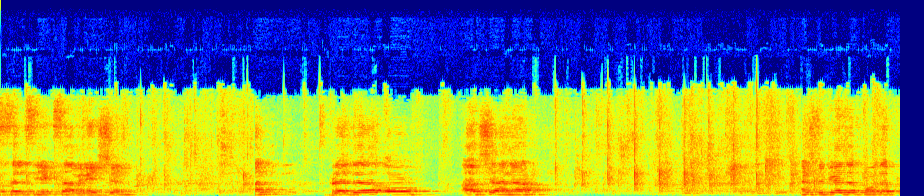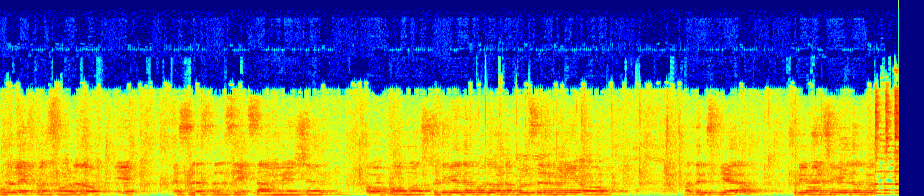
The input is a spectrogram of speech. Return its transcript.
SLC examination. One brother of Arshana. And together for the full A plus A- SLC examination. Our foremost together for the wonderful ceremony of Mother is here. Put your hands together for.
